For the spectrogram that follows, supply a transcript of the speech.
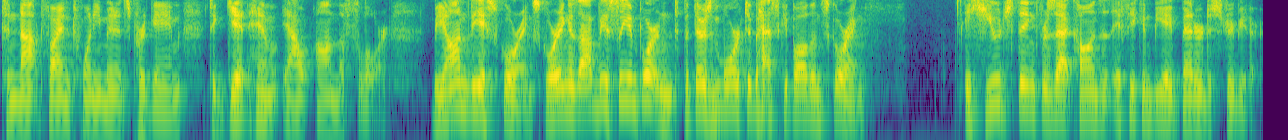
to not find 20 minutes per game to get him out on the floor. Beyond the scoring, scoring is obviously important, but there's more to basketball than scoring. A huge thing for Zach Collins is if he can be a better distributor.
